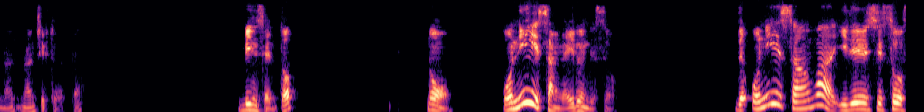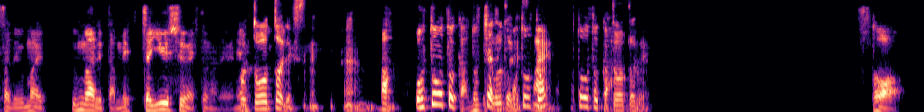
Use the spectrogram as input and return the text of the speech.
ななんちゅう人だった？ヴィンセント？のお兄さんがいるんですよ。で、お兄さんは遺伝子操作で生まれ生まれためっちゃ優秀な人なんだよね。弟ですね。うん、あ、弟か。どっちだった？弟弟,、はい、弟か。弟で。そ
